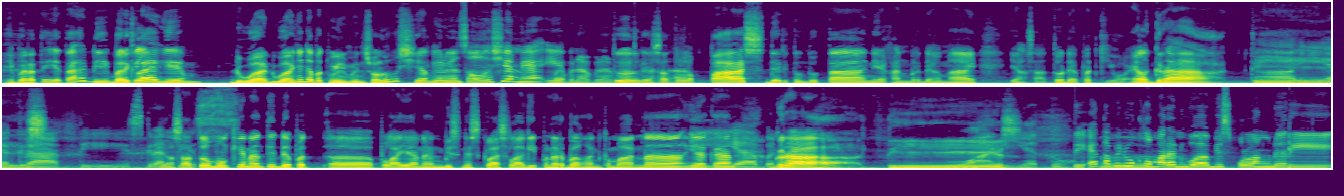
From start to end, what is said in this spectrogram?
ibaratnya ya tadi balik lagi dua-duanya dapat win-win solution. win-win solution ya iya benar-benar Betul, benar, yang satu benar. lepas dari tuntutan ya kan berdamai, yang satu dapat KOL gratis. oh iya gratis gratis Yang satu mungkin nanti dapat eh, pelayanan bisnis kelas lagi penerbangan ke mana ya kan? iya, benar. Gratis. Wah iya tuh. Eh tapi dulu kemarin gue habis pulang dari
